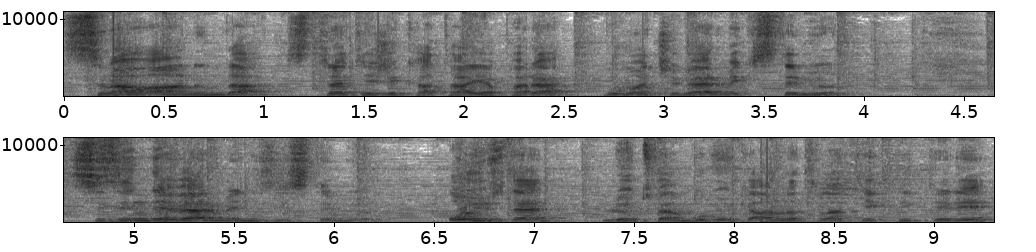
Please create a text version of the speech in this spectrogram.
Sınav anında stratejik hata yaparak bu maçı vermek istemiyorum. Sizin de vermenizi istemiyorum. O yüzden lütfen bugünkü anlatılan teknikleri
